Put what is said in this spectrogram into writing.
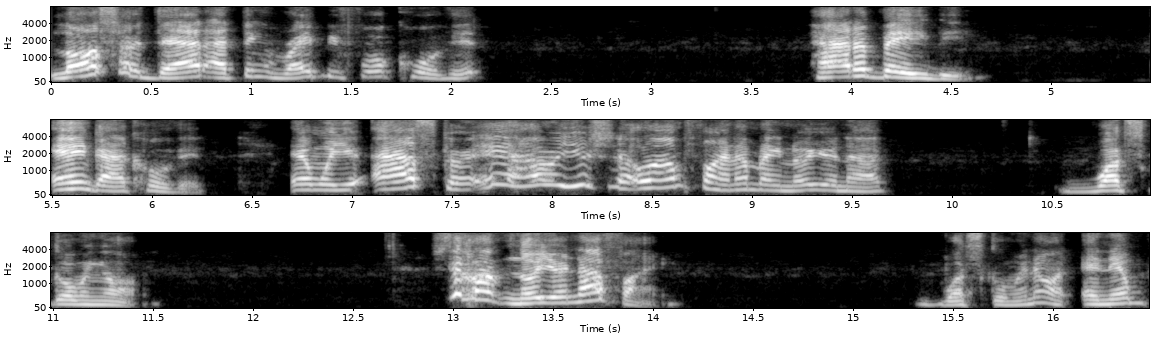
lost her dad, I think, right before COVID, had a baby, and got COVID. And when you ask her, hey, how are you? She's like, oh, I'm fine. I'm like, no, you're not. What's going on? She's like, oh, no, you're not fine. What's going on? And then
